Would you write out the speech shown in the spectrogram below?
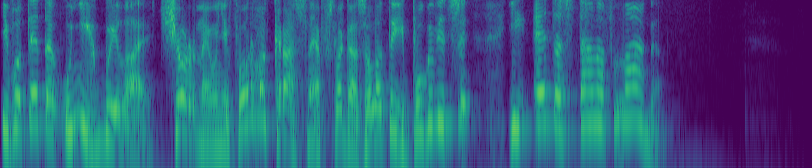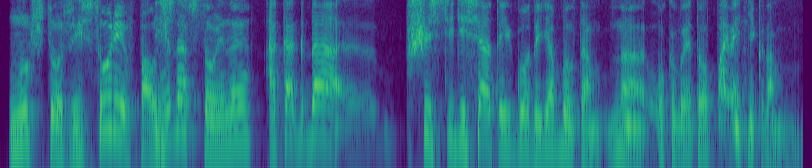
И вот это у них была черная униформа, красная обшлага, золотые пуговицы, и это стало флагом. Ну что же, история вполне Истор... достойная. А когда э, в 60-е годы я был там на, около этого памятника, там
